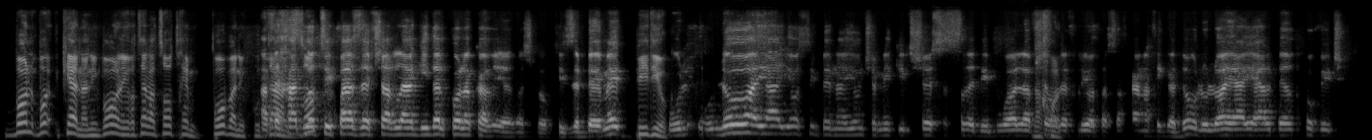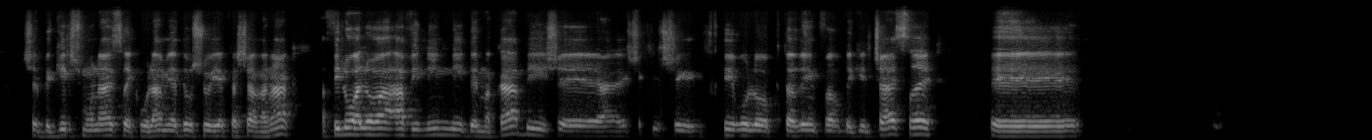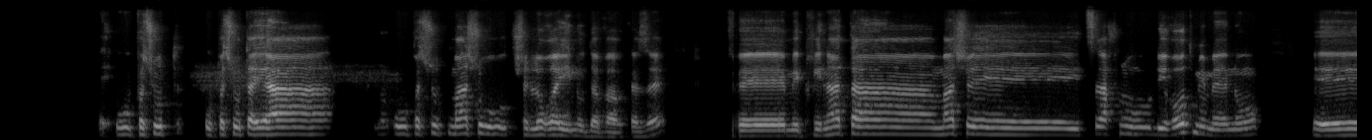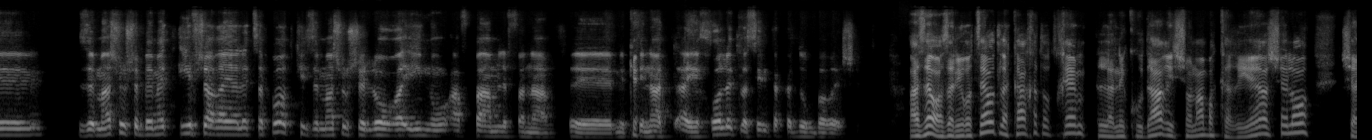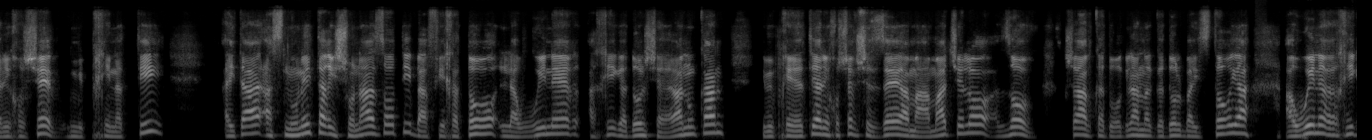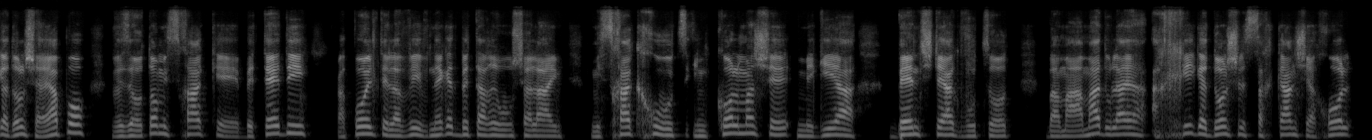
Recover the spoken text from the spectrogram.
בוא, בוא, כן, אני, בוא, אני רוצה לעצור אתכם פה בנקודה הזאת. אף אחד הזאת. לא ציפה, זה אפשר להגיד על כל הקריירה שלו, כי זה באמת... בדיוק. הוא, הוא לא היה יוסי בניון שמגיל 16 דיברו עליו נכון. שהולך להיות השחקן הכי גדול, הוא לא היה אייל ברקוביץ' שבגיל 18 כולם ידעו שהוא יהיה קשר ענק, אפילו לא אבי נימני במכבי שהכתירו לו כתרים כבר בגיל 19 הוא פשוט, הוא פשוט היה, הוא פשוט משהו שלא ראינו דבר כזה ומבחינת מה שהצלחנו לראות ממנו אה, זה משהו שבאמת אי אפשר היה לצפות כי זה משהו שלא ראינו אף פעם לפניו אה, מבחינת כן. היכולת לשים את הכדור ברשת. אז זהו, אז אני רוצה עוד לקחת אתכם לנקודה הראשונה בקריירה שלו, שאני חושב, מבחינתי, הייתה הסנונית הראשונה הזאת בהפיכתו לווינר הכי גדול שהיה לנו כאן, מבחינתי אני חושב שזה המעמד שלו, עזוב, עכשיו כדורגלן הגדול בהיסטוריה, הווינר הכי גדול שהיה פה, וזה אותו משחק אה, בטדי, הפועל תל אביב נגד בית"ר ירושלים, משחק חוץ עם כל מה שמגיע בין שתי הקבוצות, במעמד אולי הכי גדול של שחקן שיכול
